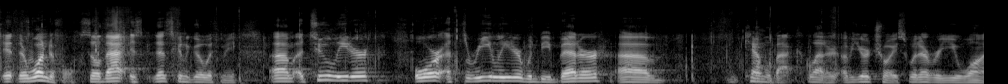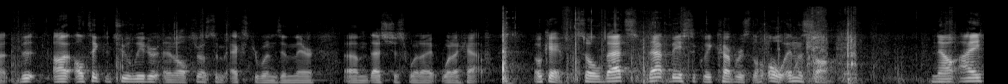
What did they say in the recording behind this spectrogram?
it, they're wonderful. So that is, that's gonna go with me. Um, a two liter or a three liter would be better. Uh, CamelBak bladder of your choice, whatever you want. The, I'll, take the two liter and I'll throw some extra ones in there. Um, that's just what I, what I have. Okay, so that's, that basically covers the, oh, and the saw. Now I,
